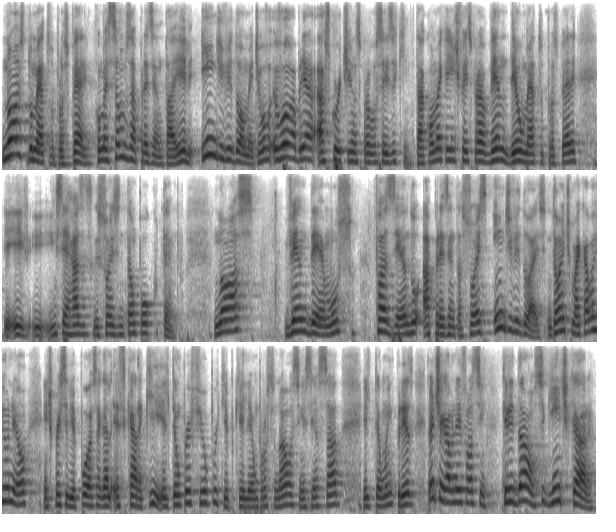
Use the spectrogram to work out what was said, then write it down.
Nós, do Método Prospere, começamos a apresentar ele individualmente. Eu vou, eu vou abrir as cortinas para vocês aqui, tá? Como é que a gente fez para vender o Método Prospere e, e, e encerrar as inscrições em tão pouco tempo? Nós vendemos fazendo apresentações individuais. Então a gente marcava reunião, a gente percebia, pô, essa, esse cara aqui, ele tem um perfil, por quê? Porque ele é um profissional, assim, assim, assado, ele tem uma empresa. Então a gente chegava nele e falava assim, queridão, seguinte, cara,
